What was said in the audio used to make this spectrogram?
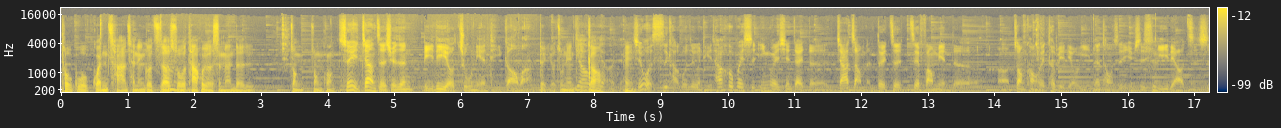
透过观察才能够知道说他会有什么样的状状况。所以这样子的学生比例有逐年提高吗？对，有逐年提高。其实我思考过这个问题，他会不会是因为现在的家长们对这这方面的呃状况会特别留意？那同时也是医疗知识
